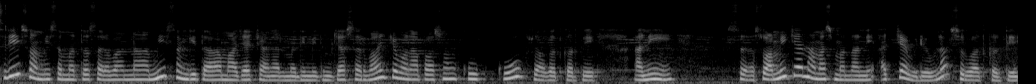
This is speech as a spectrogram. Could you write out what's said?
श्री स्वामी समर्थ सर्वांना मी संगीता माझ्या चॅनलमध्ये मी तुमच्या सर्वांच्या मनापासून खूप खूप स्वागत करते आणि स स्वामीच्या नामस्मरणाने आजच्या व्हिडिओला सुरुवात करते.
